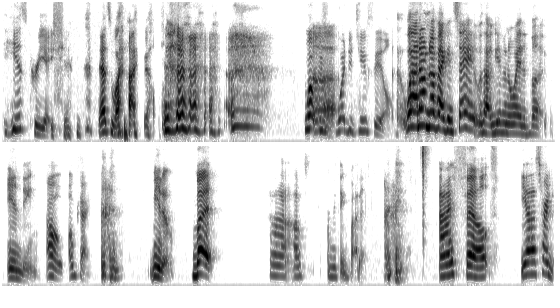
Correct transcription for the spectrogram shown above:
his creation." That's what I felt. What was, Uh, what did you feel? well, I don't know if I can say it without giving away the book ending, Oh, okay. you know. But uh, I'll, let me think about it. I felt, yeah, that's hard.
